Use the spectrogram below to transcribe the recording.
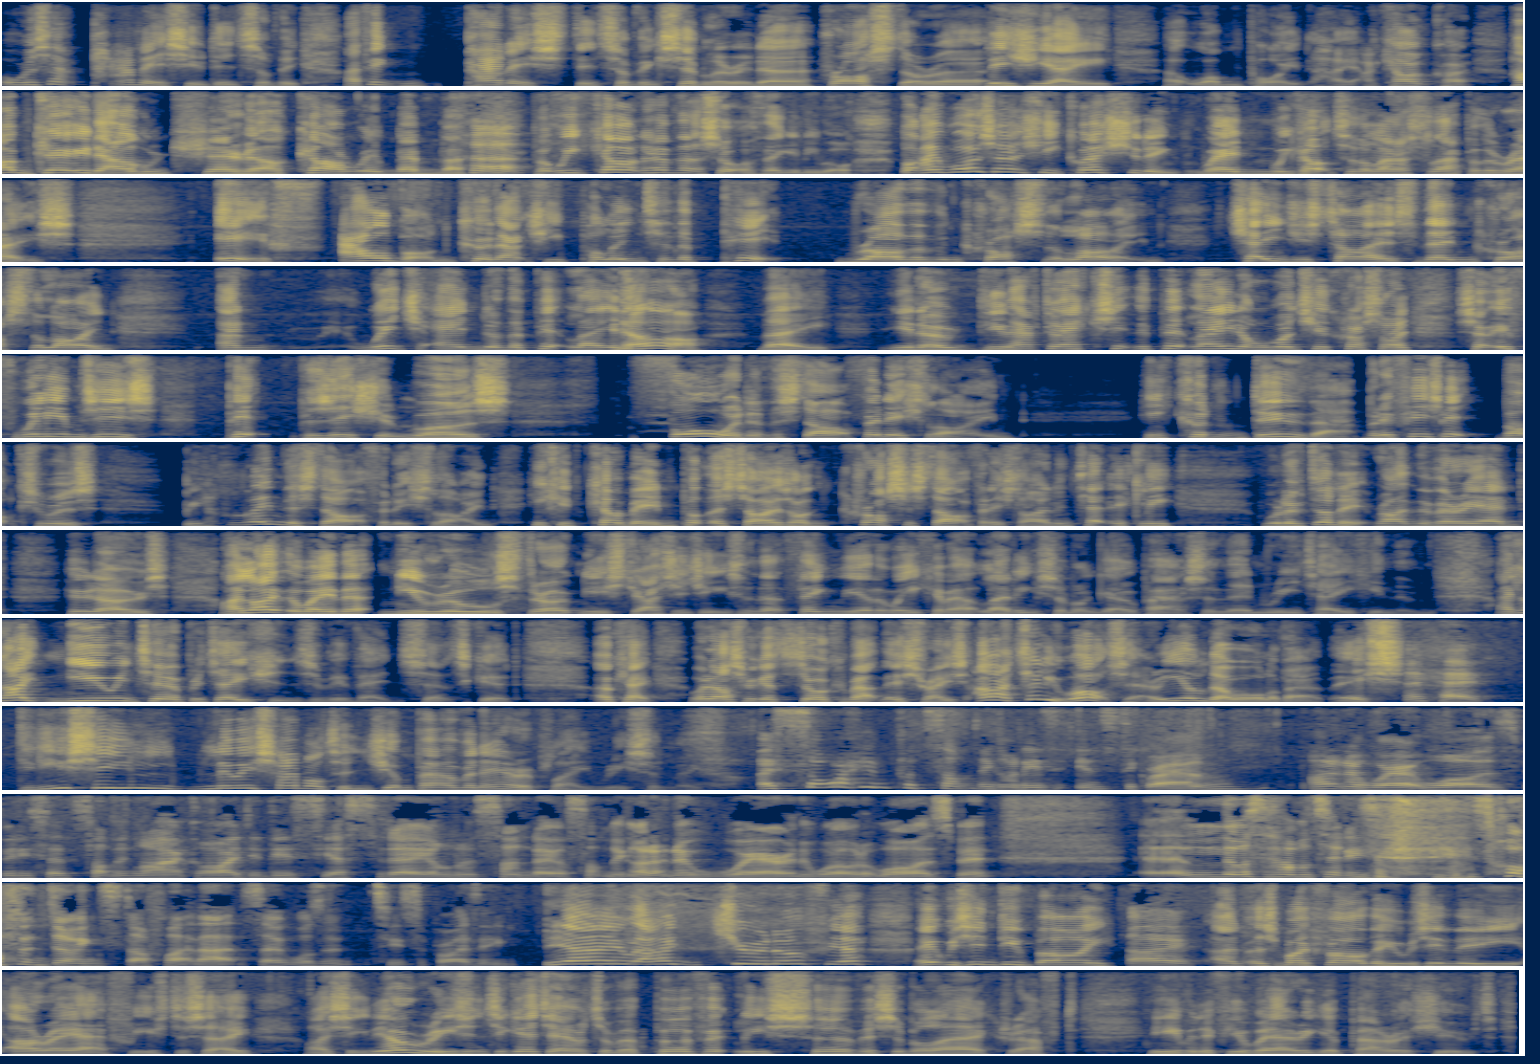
Or was that Panis who did something? I think Panis did something similar in a Prost or a Ligier at one point. I, I can't quite. I'm getting old, Sarah. I can't remember. but we can't have that sort of thing anymore. But I was actually questioning when we got to the last lap of the race if Albon could actually pull into the pit rather than cross the line, change his tyres, then cross the line. And which end of the pit lane are they? You know, do you have to exit the pit lane or once you cross the line? So if Williams's pit position was forward of the start finish line, he couldn't do that. But if his pit box was behind the start finish line, he could come in, put the tyres on, cross the start finish line, and technically would have done it right at the very end. Who knows? I like the way that new rules throw up new strategies and that thing the other week about letting someone go past and then retaking them. I like new interpretations of events. That's good. Okay, what else we got to talk about this race? Oh, I tell you what, Sarah, you'll know all about this. Okay. Did you see Lewis Hamilton jump out of an aeroplane recently? I saw him put something on his Instagram. I don't know where it was, but he said something like, "Oh, I did this yesterday on a Sunday or something." I don't know where in the world it was, but Um, Lewis Hamilton he's, he's often doing stuff like that, so it wasn't too surprising. Yeah, I, true enough. Yeah, it was in Dubai. Oh. and as my father, who was in the RAF, used to say, I see no reason to get out of a perfectly serviceable aircraft, even if you're wearing a parachute.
